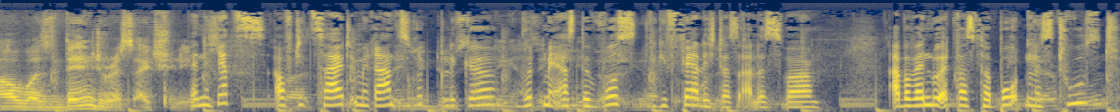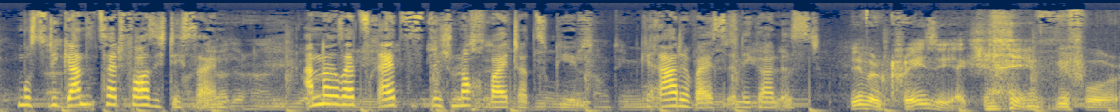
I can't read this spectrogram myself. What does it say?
how was dangerous actually. Wenn ich jetzt auf die Zeit im Iran zurückblicke, wird mir erst bewusst, wie gefährlich das alles war. Aber wenn du etwas Verbotenes tust, musst du die ganze Zeit vorsichtig sein. Andererseits reizt es dich, noch weiter zu gehen, gerade weil es illegal ist. We were crazy actually before.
